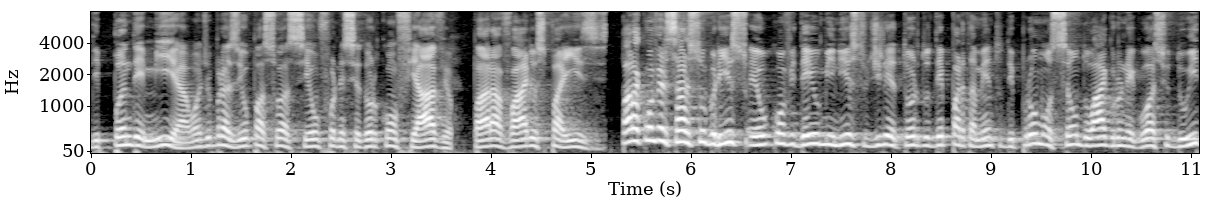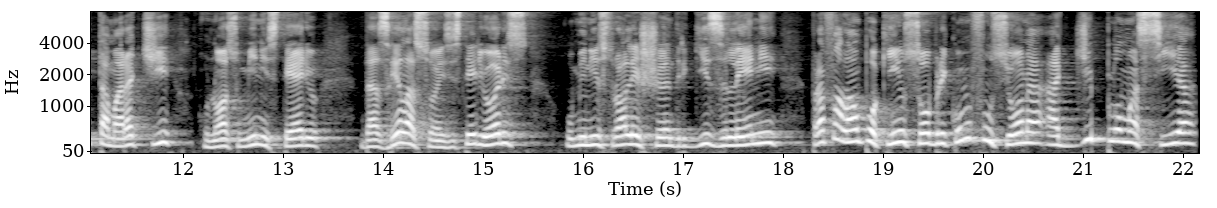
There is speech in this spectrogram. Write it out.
de pandemia, onde o Brasil passou a ser um fornecedor confiável para vários países. Para conversar sobre isso, eu convidei o ministro diretor do Departamento de Promoção do Agronegócio do Itamaraty, o nosso Ministério das Relações Exteriores, o ministro Alexandre Gislene, para falar um pouquinho sobre como funciona a diplomacia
